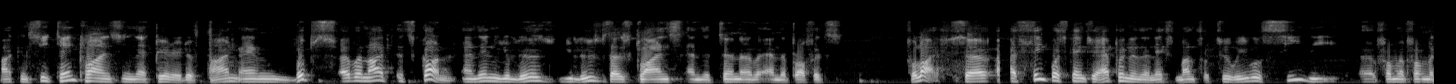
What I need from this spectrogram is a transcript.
I can see ten clients in that period of time, and whoops, overnight it's gone, and then you lose you lose those clients and the turnover and the profits for life. So I think what's going to happen in the next month or two, we will see the uh, from a, from a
